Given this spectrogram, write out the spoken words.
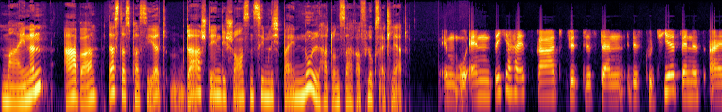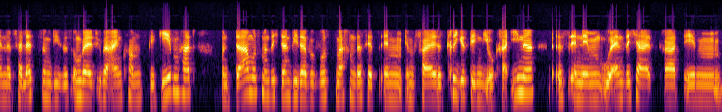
meinen. Aber dass das passiert, da stehen die Chancen ziemlich bei Null, hat uns Sarah Flux erklärt. Im UN-Sicherheitsrat wird es dann diskutiert, wenn es eine Verletzung dieses Umweltübereinkommens gegeben hat. Und da muss man sich dann wieder bewusst machen, dass jetzt im, im Fall des Krieges gegen die Ukraine es in dem UN-Sicherheitsrat eben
